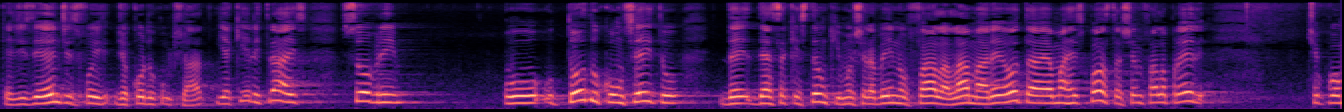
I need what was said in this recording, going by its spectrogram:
quer dizer, antes foi de acordo com o Pshat. E aqui ele traz sobre o, o todo o conceito de, dessa questão que Moshe Rabbeinu fala, lá mareota, é uma resposta. Hashem fala para ele. Tipo,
